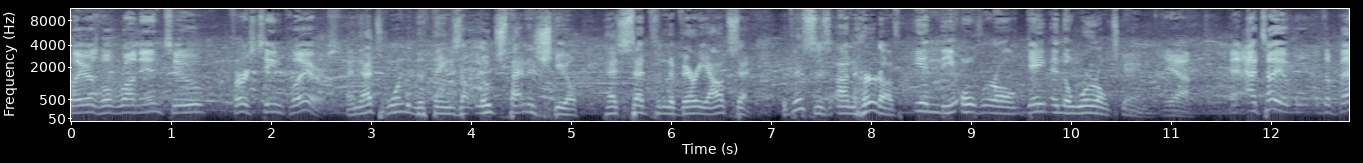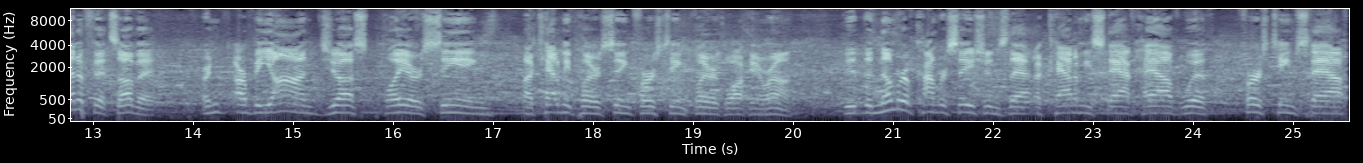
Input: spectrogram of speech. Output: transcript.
players, will run into first team players. And that's one of the things that Lutz Pfannenstiel has said from the very outset. This is unheard of in the overall game, in the world's game. Yeah. And I tell you, the benefits of it are, are beyond just players seeing, academy players seeing first team players walking around. The, the number of conversations that academy staff have with first team staff,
